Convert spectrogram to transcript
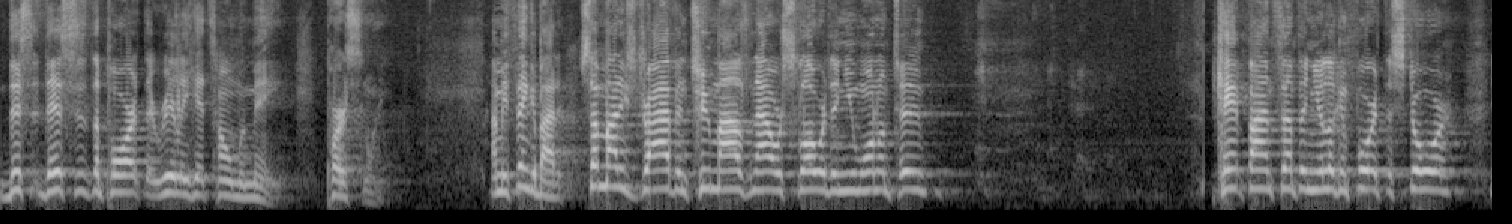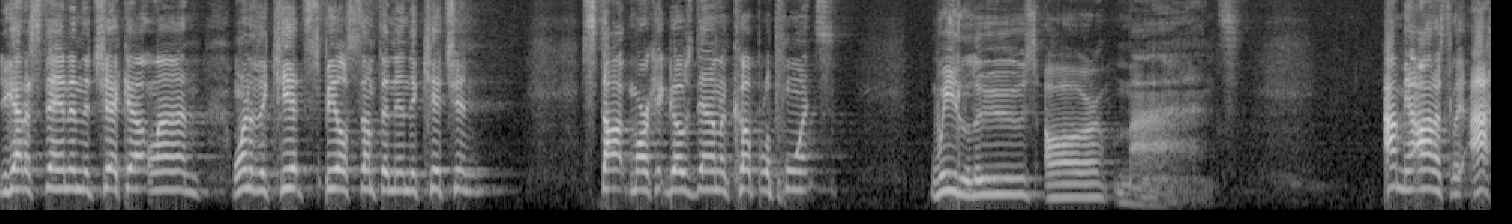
This, this is the part that really hits home with me personally. I mean, think about it. Somebody's driving two miles an hour slower than you want them to. Can't find something you're looking for at the store. You got to stand in the checkout line. One of the kids spills something in the kitchen. Stock market goes down a couple of points. We lose our minds. I mean, honestly, I,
